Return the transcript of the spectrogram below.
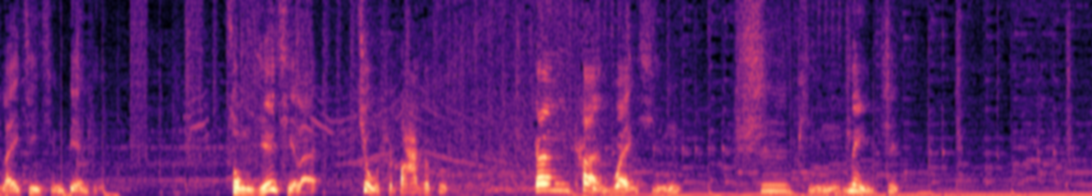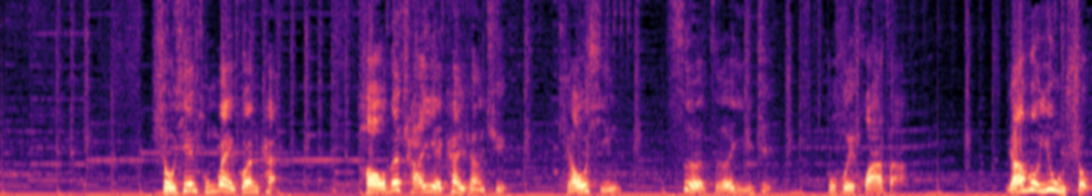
来进行辨别。总结起来就是八个字：干看外形，湿评内质。首先从外观看。好的茶叶看上去条形、色泽一致，不会花杂。然后用手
